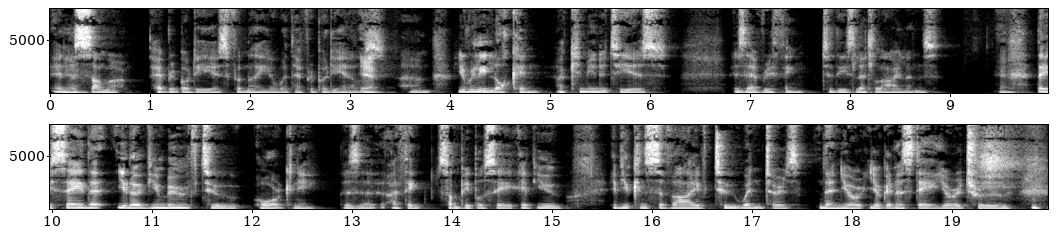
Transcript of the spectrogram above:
in the summer. Everybody is familiar with everybody else. Yeah. Um, you really lock in. A community is is everything to these little islands. They say that you know if you move to Orkney, there's a. I think some people say if you if you can survive two winters, then you're you're going to stay. You're a true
